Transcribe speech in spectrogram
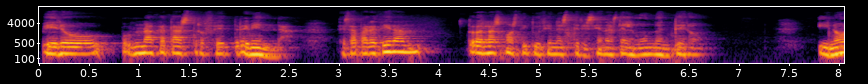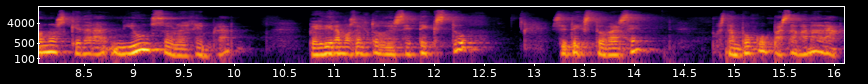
pero por una catástrofe tremenda, desaparecieran todas las constituciones cristianas del mundo entero y no nos quedara ni un solo ejemplar, perdiéramos del todo ese texto, ese texto base, pues tampoco pasaba nada.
